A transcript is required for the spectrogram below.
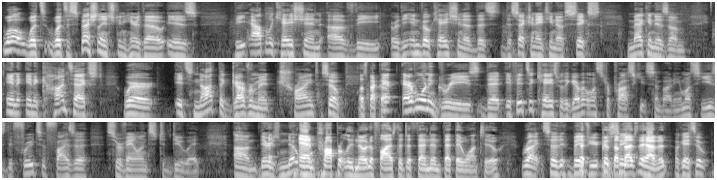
Well, what's, what's especially interesting here, though, is the application of the or the invocation of this the Section 1806 mechanism in in a context where it's not the government trying to. So let's back up. everyone agrees that if it's a case where the government wants to prosecute somebody and wants to use the fruits of FISA surveillance to do it, um, there's no and properly notifies the defendant that they want to. Right. So, that, but if you're because sometimes they haven't. Okay. So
